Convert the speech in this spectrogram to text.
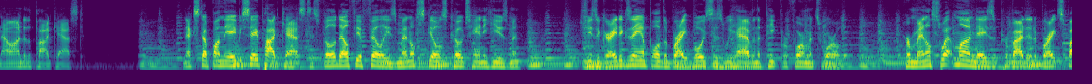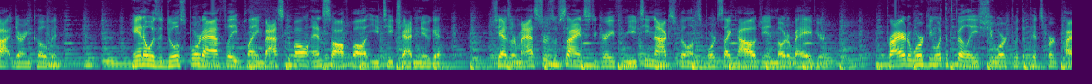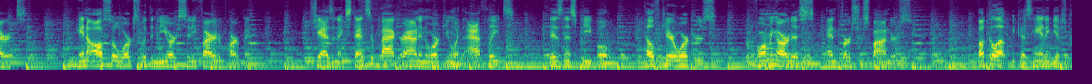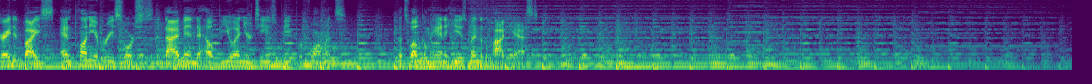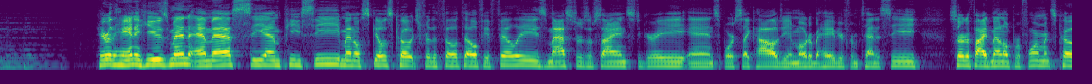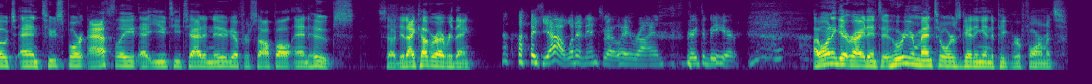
Now, on to the podcast. Next up on the ABCA podcast is Philadelphia Phillies mental skills coach Hannah Huesman. She's a great example of the bright voices we have in the peak performance world. Her Mental Sweat Mondays have provided a bright spot during COVID. Hannah was a dual sport athlete playing basketball and softball at UT Chattanooga. She has her Master's of Science degree from UT Knoxville in sports psychology and motor behavior. Prior to working with the Phillies, she worked with the Pittsburgh Pirates. Hannah also works with the New York City Fire Department. She has an extensive background in working with athletes, business people, healthcare workers, performing artists, and first responders. Buckle up because Hannah gives great advice and plenty of resources to dive in to help you and your team's peak performance. Let's welcome Hannah Huesman to the podcast. Here with Hannah Huesman, MS, CMPC, mental skills coach for the Philadelphia Phillies, Master's of Science degree in sports psychology and motor behavior from Tennessee, certified mental performance coach, and two sport athlete at UT Chattanooga for softball and hoops. So, did I cover everything? yeah, what an intro. Hey, Ryan. Great to be here. I want to get right into it. Who are your mentors getting into peak performance?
